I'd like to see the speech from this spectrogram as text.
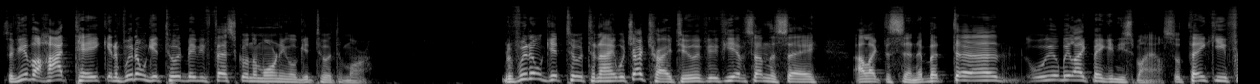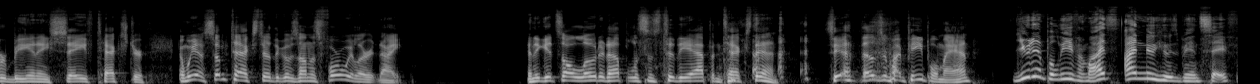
So if you have a hot take, and if we don't get to it, maybe Fescoe in the morning will get to it tomorrow. But if we don't get to it tonight, which I try to, if, if you have something to say, I like to send it. But uh, we, we like making you smile. So thank you for being a safe texter. And we have some texter that goes on his four wheeler at night. And he gets all loaded up, listens to the app, and texts in. See, those are my people, man. You didn't believe him. I I knew he was being safe.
